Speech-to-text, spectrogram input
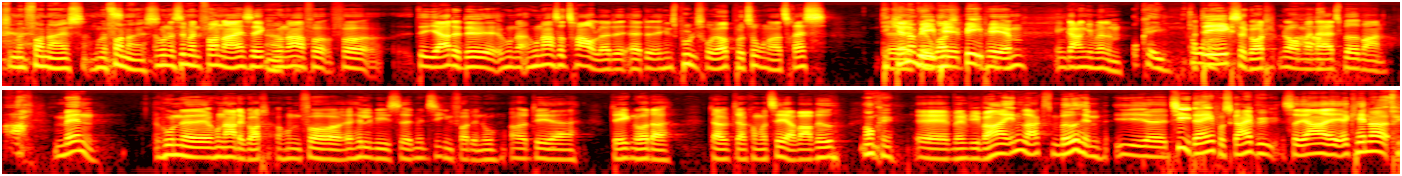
Simpelthen for nice. Hun er for nice. Hun er simpelthen for nice, ikke? Ja. Hun har for, for det hjerte, det, hun, har, hun har så travlt, at, at, at hendes puls ryger op på 260 Det kender vi jo godt. BPM en gang imellem. Okay. Og det er ikke så godt, når man er et spædbarn. Ah. Men hun, øh, hun har det godt, og hun får øh, heldigvis øh, medicin for det nu. Og det er, det er ikke noget, der, der, der kommer til at vare ved. Okay. Øh, men vi var indlagt med hende i øh, 10 dage på Skyby, så jeg, jeg kender Fy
